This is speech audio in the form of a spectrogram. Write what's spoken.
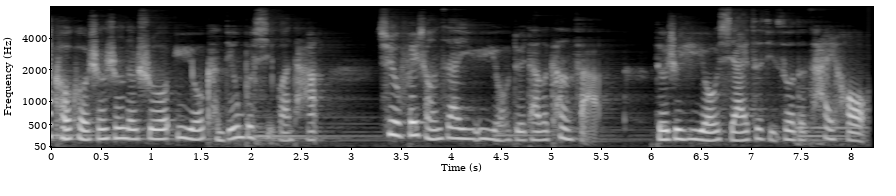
他口口声声地说狱友肯定不喜欢他，却又非常在意狱友对他的看法。得知狱友喜爱自己做的菜后，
